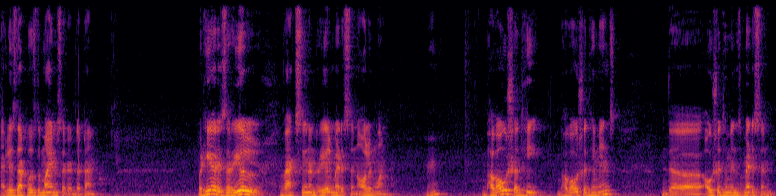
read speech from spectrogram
At least that was the mindset at the time. But here is a real vaccine and real medicine all in one. Hmm? bhavaushadhi. Bhavaushadhi means the Aushadhi means medicine,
